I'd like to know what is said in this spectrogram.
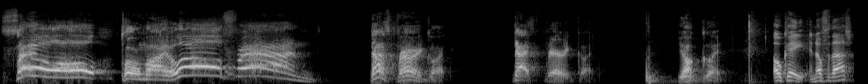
Say hello to my little friend! That's very good. That's very good. You're good. Okay, enough of that.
